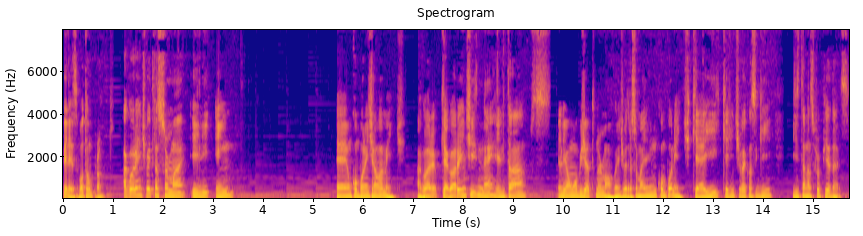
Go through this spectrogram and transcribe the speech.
Beleza, botão pronto. Agora a gente vai transformar ele em é, um componente novamente. Agora, porque agora a gente, né, ele tá ele é um objeto normal. Agora a gente vai transformar ele em um componente, que é aí que a gente vai conseguir editar nas propriedades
